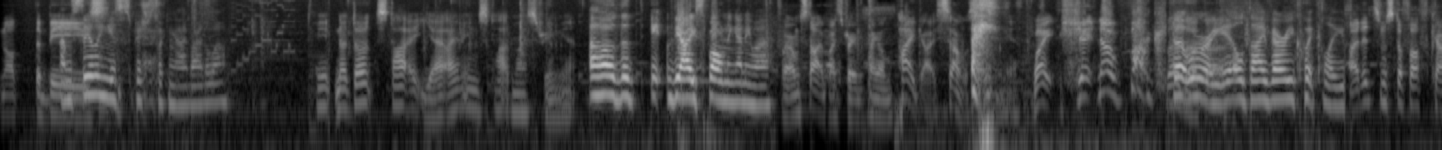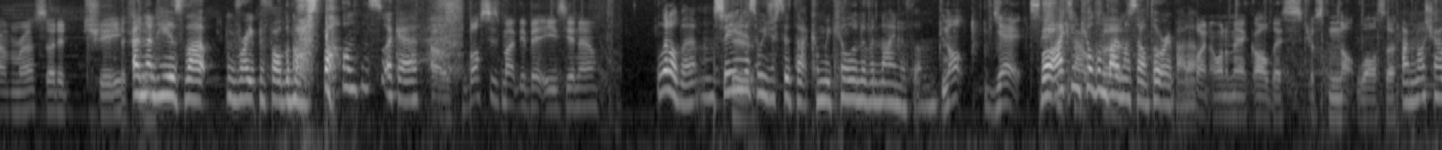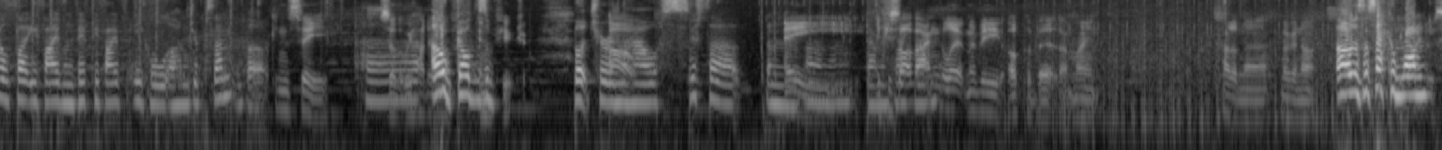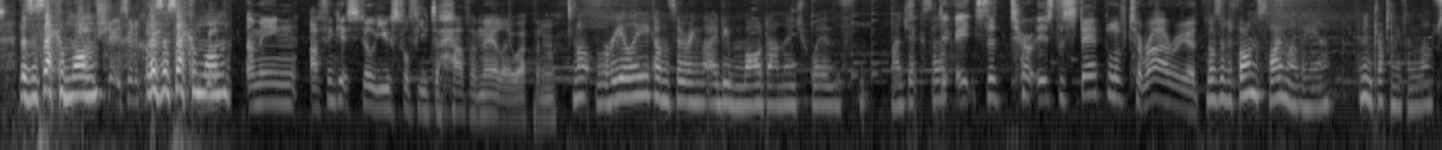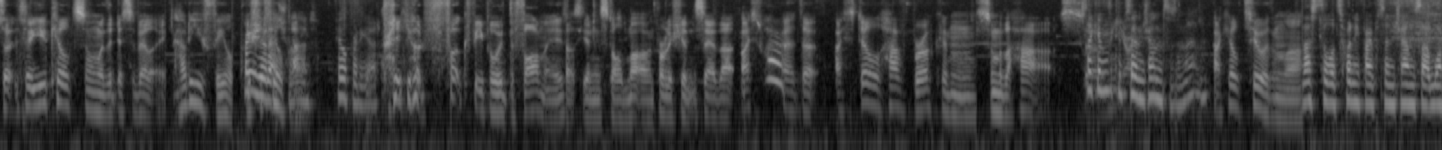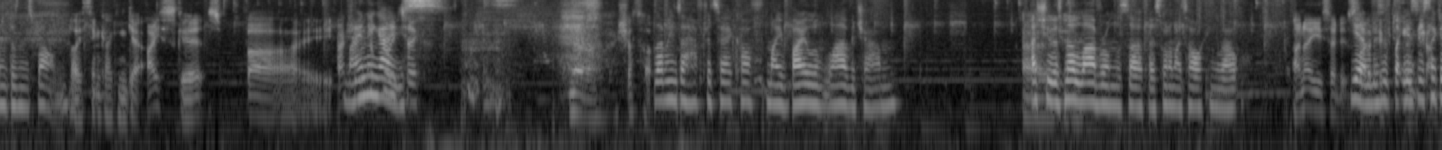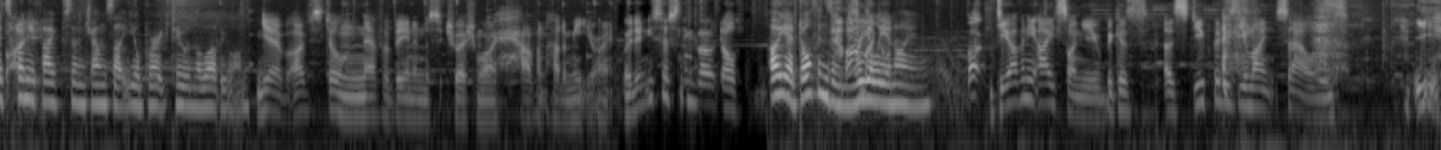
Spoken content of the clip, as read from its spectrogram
Not the bees. I'm stealing your suspicious looking eye, by the way. No, don't start it yet. I haven't even started my stream yet. Oh, the it, the eye spawning anywhere. Wait, I'm starting my stream. Hang on. Hi guys, Sam was here. Wait, shit, no, fuck! Don't worry, it'll die very quickly. I did some stuff off camera, so did she. And then here's that right before the boss spawns. Okay. Oh, bosses might be a bit easier now. A little bit. Seeing Two. as we just did that, can we kill another nine of them? Not yet. Well, I can kill them by myself, don't worry about it. Point, I want to make all this just not water. I'm not sure how 35 and 55 equal 100%, but I can see. so that we had uh, oh God, there's the a- future. butcher in the Oh. house. Just that. Um, I don't know, Hey, damage if you sort of angle it maybe up a bit, that might. I don't know, maybe not. Oh, there's a second one. There's a second one. Oh shit, he's gonna come There's in. a second one. I mean, I think it's still useful for you to have a melee weapon. Not really, considering that I do more damage with magic stuff. It's the it's the staple of Terraria. There's a deformed slime over here. I didn't drop anything though. So, so you killed someone with a disability. How do you feel? Pretty you good feel actually. bad. Feel pretty good. Pretty good. Fuck people with deformities. That's the uninstalled motto. Probably shouldn't say that. I swear that I still have broken some of the hearts. It's like a 50% chance, isn't it? I killed two of them though. That's still a 25% chance that one doesn't spawn. I think I can get ice skates by Actually, Mining ice. take- No, shut up. That means I have to take off my violent lava charm. Oh, actually, there's no lava on the surface. What am I talking about? I know you said it's yeah, like but it's, like, it's, 50% like a chance, but I- 25% chance that you'll break two and there won't be one. Yeah, but I've still never been in a situation where I haven't had a meteorite. Wait, didn't you say something about dolphins? Oh yeah, dolphins are oh my really God. annoying. Do you have any ice on you? Because as stupid as you might sound, you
